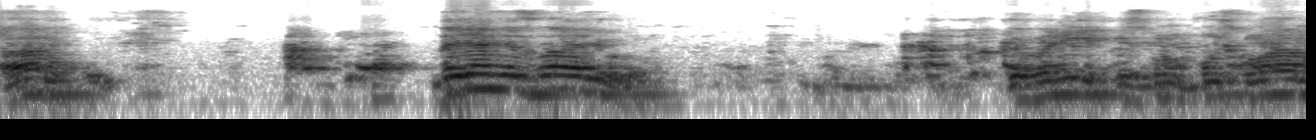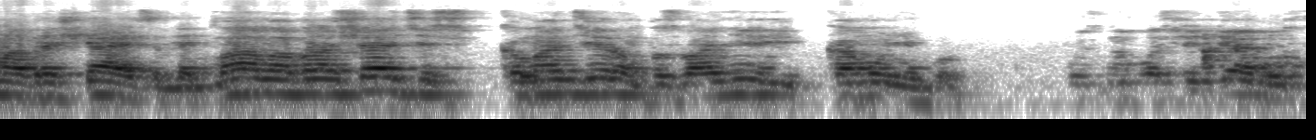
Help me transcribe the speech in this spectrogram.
А? Да я не знаю. Говори, пусть, пусть мама обращается, блядь. Мама, обращайтесь к командирам, позвони кому-нибудь. Пусть на площадях.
